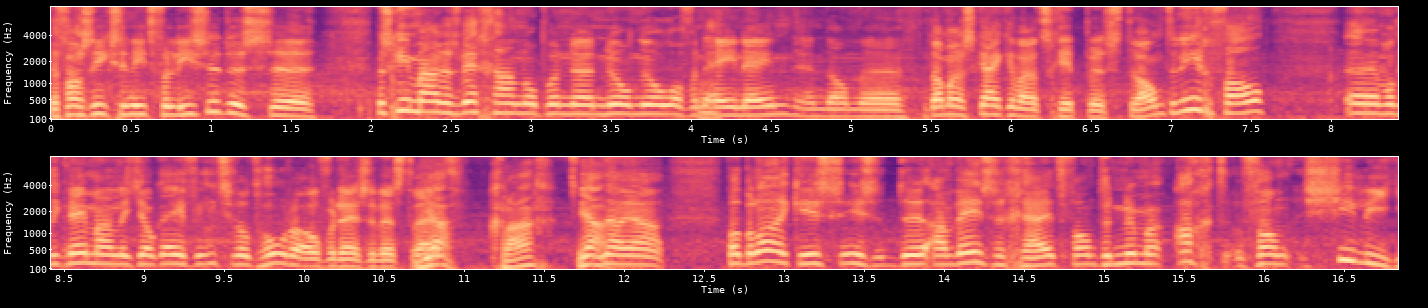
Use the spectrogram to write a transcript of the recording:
daarvan zie ik ze niet verliezen. Dus eh, misschien maar eens weggaan op een eh, 0-0 of een 1-1. En dan, eh, dan maar eens kijken waar het schip eh, strandt. In ieder geval, eh, want ik neem aan dat je ook even iets wilt horen over deze wedstrijd. Ja, graag. Ja. Nou ja, wat belangrijk is, is de aanwezigheid van de nummer 8 van Chili.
